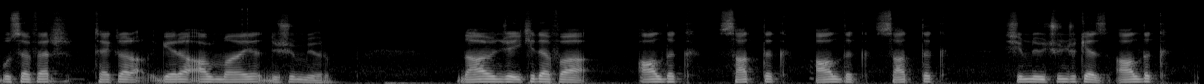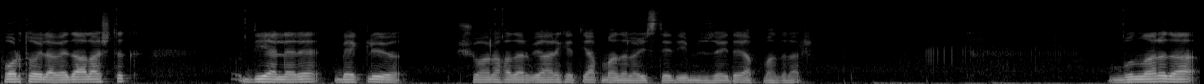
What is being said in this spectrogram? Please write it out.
bu sefer tekrar geri almayı düşünmüyorum. Daha önce iki defa aldık, sattık, aldık, sattık. Şimdi üçüncü kez aldık. Porto ile vedalaştık. Diğerleri bekliyor. Şu ana kadar bir hareket yapmadılar. istediğim düzeyde yapmadılar. Bunları da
